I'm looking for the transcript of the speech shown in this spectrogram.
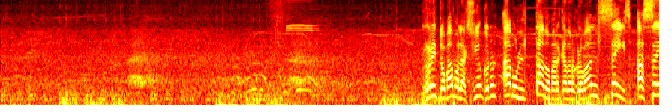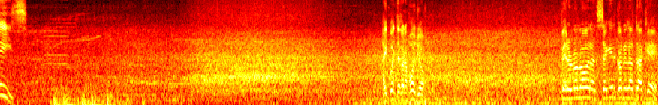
Retomamos la acción con un abultado marcador global 6 a 6. Ahí cuenta con apoyo. Pero no logran seguir con el ataque.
